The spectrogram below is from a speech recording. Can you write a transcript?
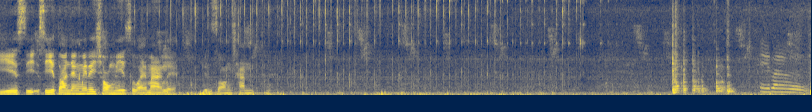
สีสีสีตอนยังไม่ได้ชงนี่สวยมากเลย เป็นสองชั้น เทเลย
